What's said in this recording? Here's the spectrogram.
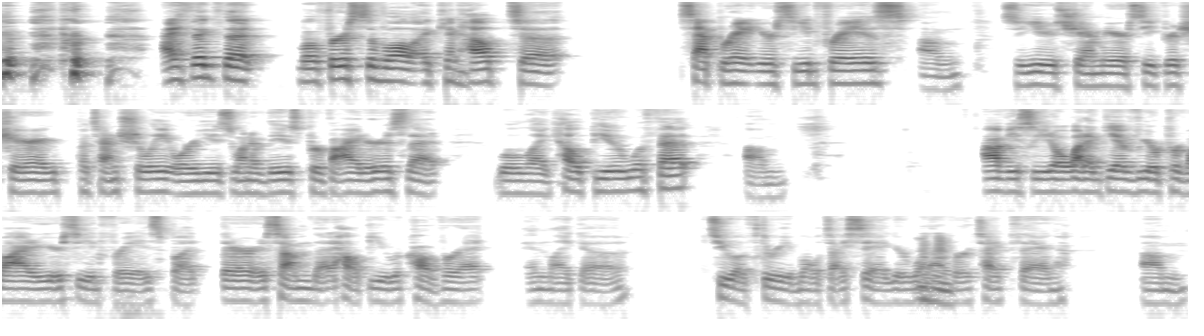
I think that, well, first of all, it can help to separate your seed phrase. Um, so use Shamir secret sharing potentially, or use one of these providers that will like help you with that. Um, obviously, you don't want to give your provider your seed phrase, but there are some that help you recover it in like a two of three multi sig or mm-hmm. whatever mm-hmm. type thing. Um,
